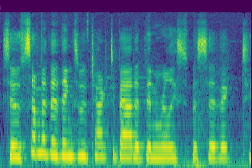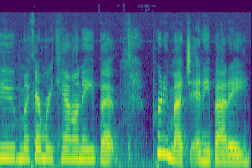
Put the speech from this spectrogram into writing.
So some of the things we've talked about have been really specific to Montgomery County, but pretty much anybody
